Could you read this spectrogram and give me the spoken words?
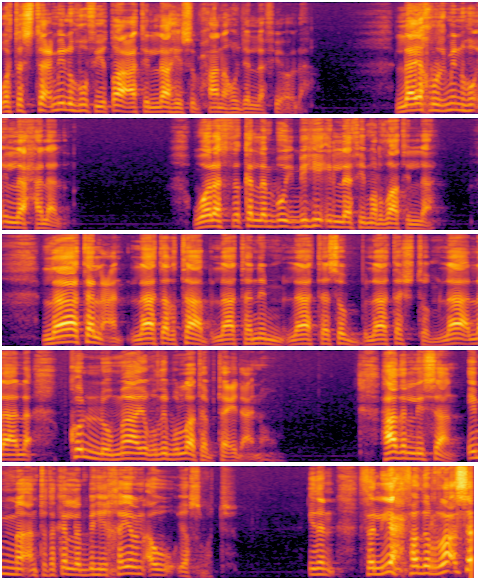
وتستعمله في طاعة الله سبحانه جل في علاه. لا يخرج منه إلا حلال. ولا تتكلم به إلا في مرضاة الله. لا تلعن لا تغتاب لا تنم لا تسب لا تشتم لا لا لا. كل ما يغضب الله تبتعد عنه. هذا اللسان إما أن تتكلم به خيرا أو يصمت. اذا فليحفظ الرأس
